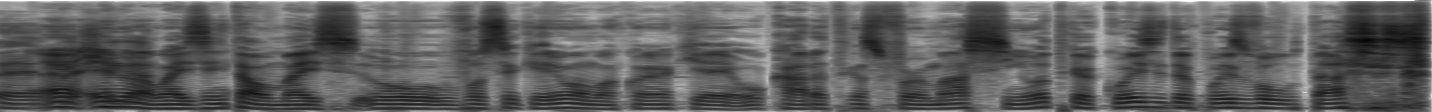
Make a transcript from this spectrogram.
É, É, é, não, mas então, mas o, você queria uma maconha que é o cara transformasse em outra coisa e depois voltasse.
